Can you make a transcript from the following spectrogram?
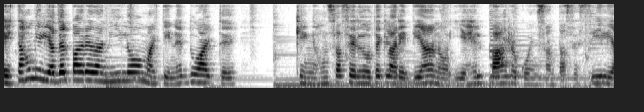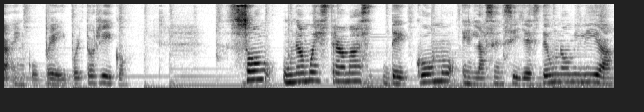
Estas homilías del padre Danilo Martínez Duarte quien es un sacerdote claretiano y es el párroco en Santa Cecilia, en Cupey, Puerto Rico, son una muestra más de cómo en la sencillez de una homilía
